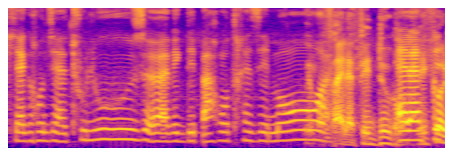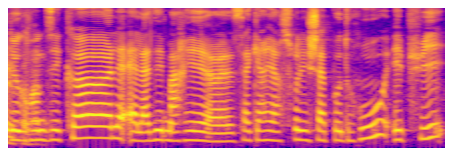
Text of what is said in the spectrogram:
qui a grandi à Toulouse avec des parents très aimants. Enfin, elle a fait deux grandes écoles. Elle a fait deux grandes écoles. Elle a démarré sa carrière sur les chapeaux de roue. Et puis,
